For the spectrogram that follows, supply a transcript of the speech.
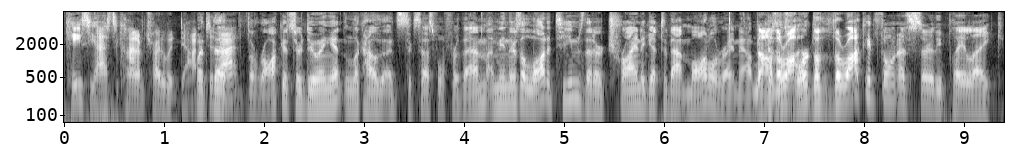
Casey has to kind of try to adapt But to the, that. the Rockets are doing it, and look how it's successful for them. I mean, there's a lot of teams that are trying to get to that model right now No, because the, Ro- the the Rockets don't necessarily play like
